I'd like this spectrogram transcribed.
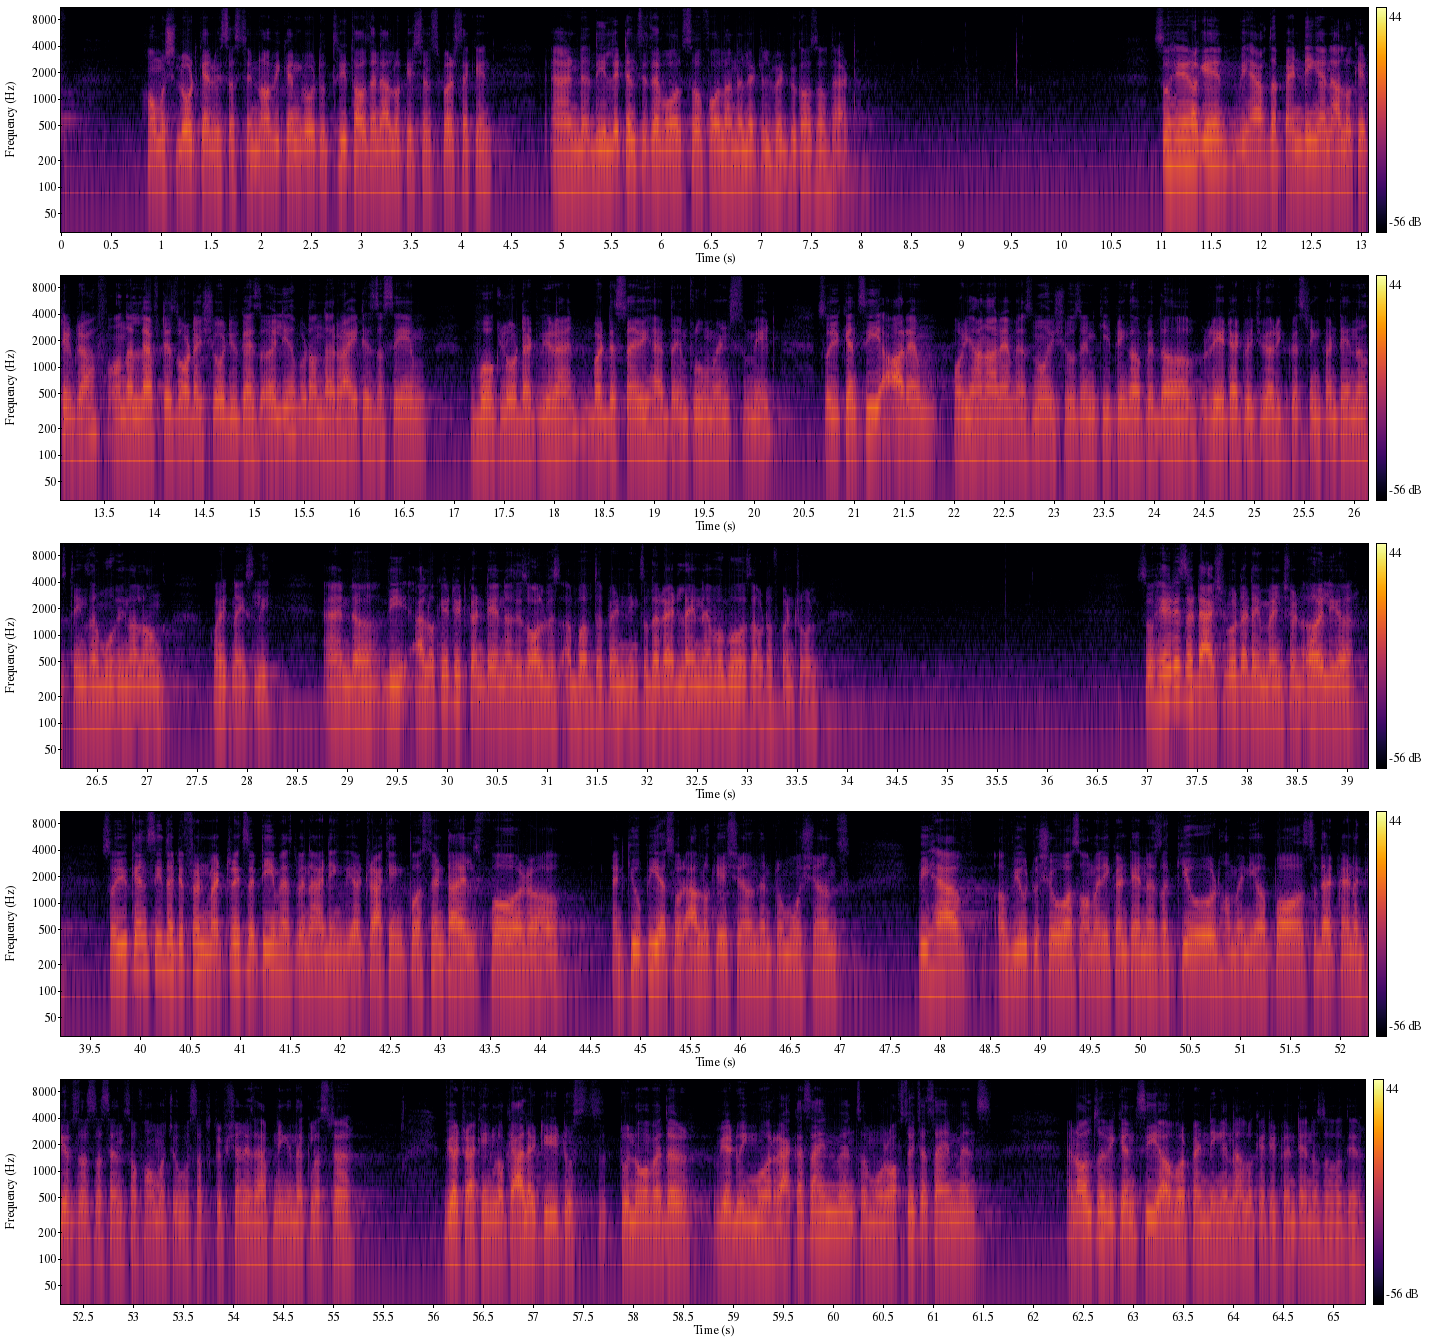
how much load can we sustain. Now we can go to 3,000 allocations per second, and the latencies have also fallen a little bit because of that. So here again, we have the pending and allocated graph. On the left is what I showed you guys earlier, but on the right is the same workload that we ran, but this time we had the improvements made. So you can see RM or Yarn RM has no issues in keeping up with the rate at which we are requesting containers. Things are moving along quite nicely. And uh, the allocated containers is always above the pending, so the red line never goes out of control. So here is a dashboard that I mentioned earlier. So you can see the different metrics the team has been adding. We are tracking percentiles for uh, and QPS for allocations and promotions. We have a view to show us how many containers are queued, how many are paused. So that kind of gives us a sense of how much oversubscription is happening in the cluster. We are tracking locality to, to know whether we are doing more rack assignments or more off-switch assignments. And also we can see our pending and allocated containers over there.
